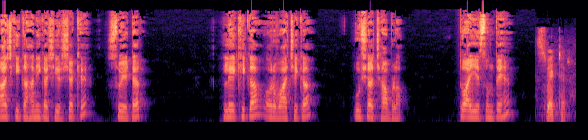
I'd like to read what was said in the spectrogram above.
आज की कहानी का शीर्षक है, स्वेटर, लेखिका और वाचिका उषा छाबड़ा। तो आइए सुनते हैं। स्वेटर।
